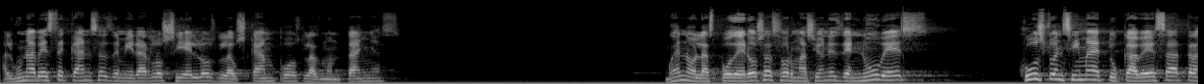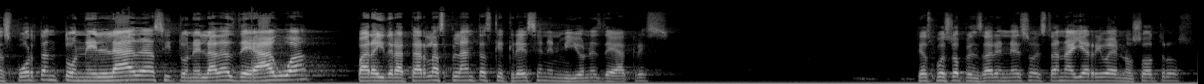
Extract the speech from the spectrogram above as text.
¿Alguna vez te cansas de mirar los cielos, los campos, las montañas? Bueno, las poderosas formaciones de nubes justo encima de tu cabeza transportan toneladas y toneladas de agua para hidratar las plantas que crecen en millones de acres. ¿Te has puesto a pensar en eso? Están ahí arriba de nosotros.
